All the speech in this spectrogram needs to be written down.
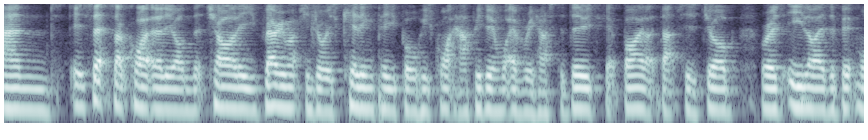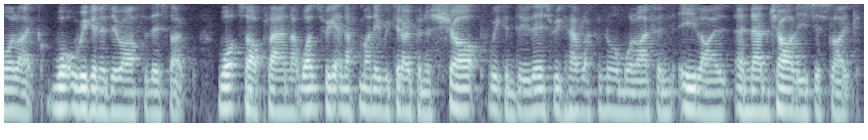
and it sets up quite early on that Charlie very much enjoys killing people. He's quite happy doing whatever he has to do to get by, like that's his job. Whereas Eli is a bit more like, what are we going to do after this? Like, what's our plan? Like, once we get enough money, we can open a shop, we can do this, we can have like a normal life. And Eli and um, Charlie's just like,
